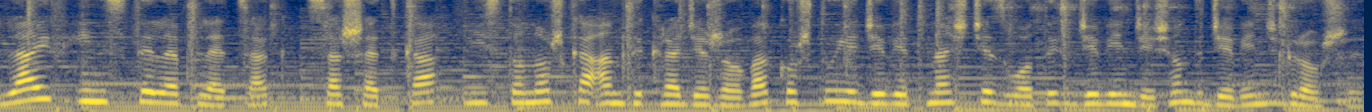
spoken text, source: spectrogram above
Life in style plecak, saszetka, listonoszka antykradzieżowa kosztuje 19 zł 99 groszy.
